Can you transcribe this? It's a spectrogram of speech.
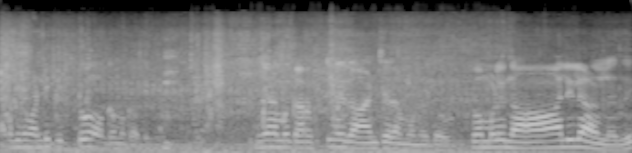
നമുക്കിനി വണ്ടി കിട്ടുമോ നോക്കാം നമുക്കത് ഇനി നമ്മൾ കറക്റ്റ് കാണിച്ചു തരാൻ പോകുന്നു കേട്ടോ. ഇപ്പോൾ നമ്മൾ നാലിലാണുള്ളത്.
